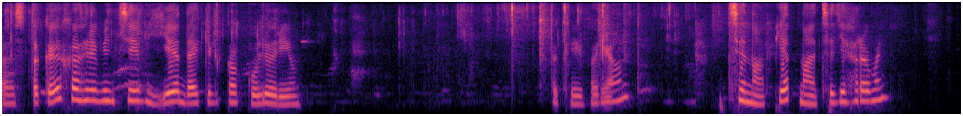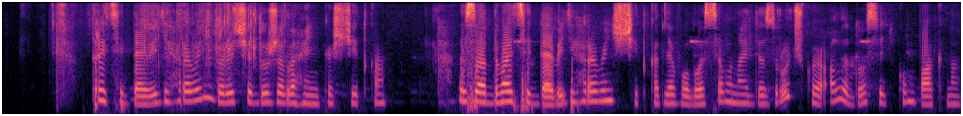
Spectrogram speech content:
Е, З таких гребінців є декілька кольорів. Такий варіант. Ціна 15 гривень. 39 гривень. До речі, дуже легенька щітка. За 29 гривень щітка для волосся. Вона йде з ручкою, але досить компактна.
